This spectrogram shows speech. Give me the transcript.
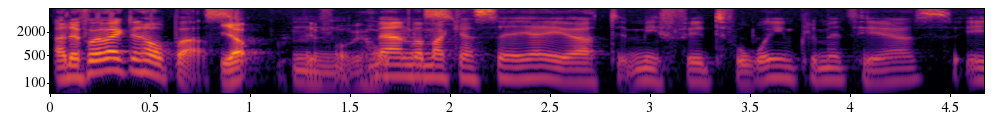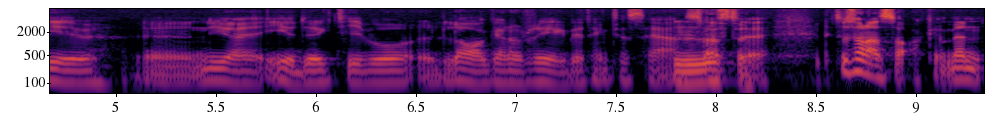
Ja, det får jag verkligen hoppas. Ja, det får vi Mm. hoppas. Men vad man kan säga är ju att Mifid 2 implementeras, EU, eh, nya EU-direktiv och lagar och regler tänkte jag säga. Mm, så att, det. eh, lite sådana saker. Men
